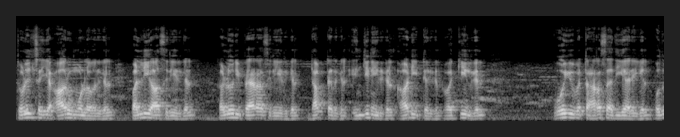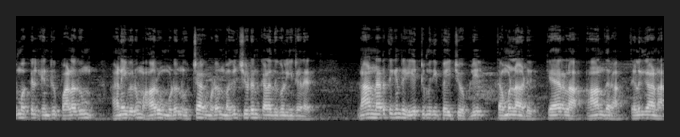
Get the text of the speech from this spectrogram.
தொழில் செய்ய ஆர்வமுள்ளவர்கள் பள்ளி ஆசிரியர்கள் கல்லூரி பேராசிரியர்கள் டாக்டர்கள் என்ஜினியர்கள் ஆடிட்டர்கள் வக்கீல்கள் ஓய்வு பெற்ற அரசு அதிகாரிகள் பொதுமக்கள் என்று பலரும் அனைவரும் ஆர்வமுடன் உற்சாகமுடன் மகிழ்ச்சியுடன் கலந்து கொள்கின்றனர். நான் நடத்துகின்ற ஏற்றுமதி பயிற்சி வகுப்பில் தமிழ்நாடு கேரளா ஆந்திரா தெலுங்கானா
